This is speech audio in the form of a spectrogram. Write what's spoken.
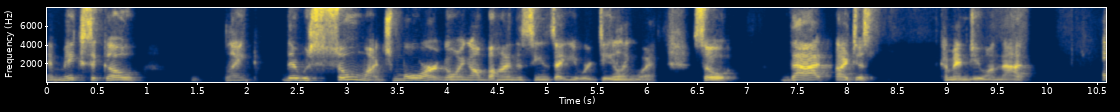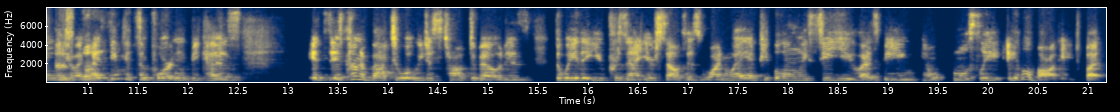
it makes it go like there was so much more going on behind the scenes that you were dealing with so that i just commend you on that. Thank you. Well. I think it's important because it's, it's kind of back to what we just talked about is the way that you present yourself is one way and people only see you as being you know mostly able-bodied but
